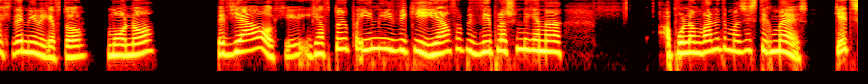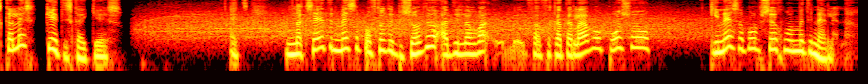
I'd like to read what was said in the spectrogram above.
Όχι, δεν είναι γι' αυτό. Μόνο. Παιδιά, όχι. Γι' αυτό είναι οι ειδικοί. Οι άνθρωποι δίπλα σου είναι για να απολαμβάνετε μαζί στιγμές. Και τις καλές και τις κακές. Έτσι. Να ξέρετε, μέσα από αυτό το επεισόδιο αντιλαμβα... θα, θα καταλάβω πόσο κοινές απόψεις έχουμε με την Έλενα.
